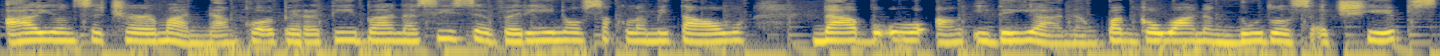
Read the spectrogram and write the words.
Ayon sa chairman ng kooperatiba na si Severino Saclamitaw, nabuo ang ideya ng paggawa ng noodles at chips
